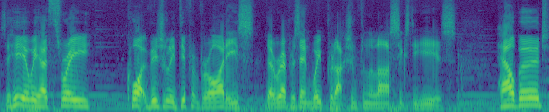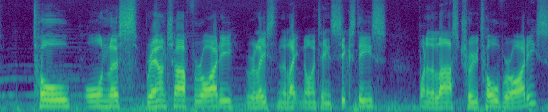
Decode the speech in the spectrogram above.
So here we have three quite visually different varieties that represent wheat production from the last 60 years. Halberd, tall, awnless, brown chaff variety released in the late 1960s, one of the last true tall varieties.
